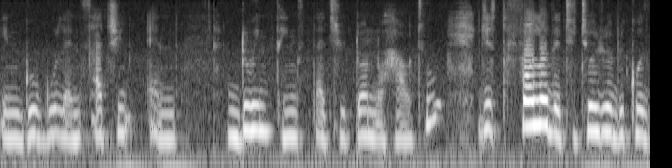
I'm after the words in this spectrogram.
in google and searching and doing things that you don't know how to just follow the tutorial because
